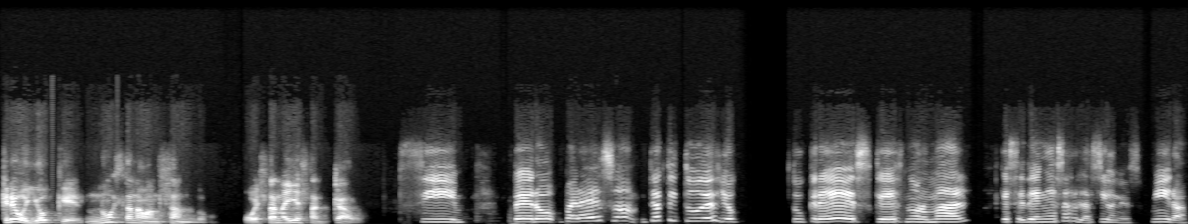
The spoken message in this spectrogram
creo yo que no están avanzando o están ahí estancados. Sí, pero para eso, ¿qué actitudes yo, tú crees que es normal que se den esas relaciones? Mira,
